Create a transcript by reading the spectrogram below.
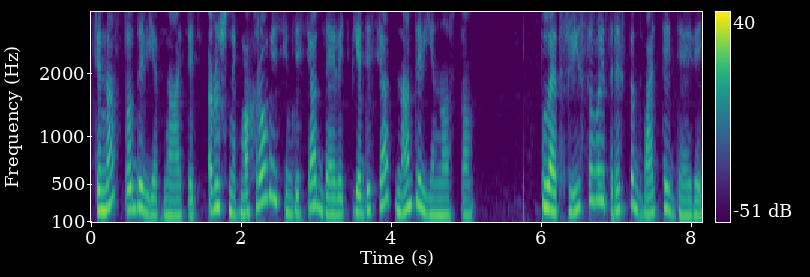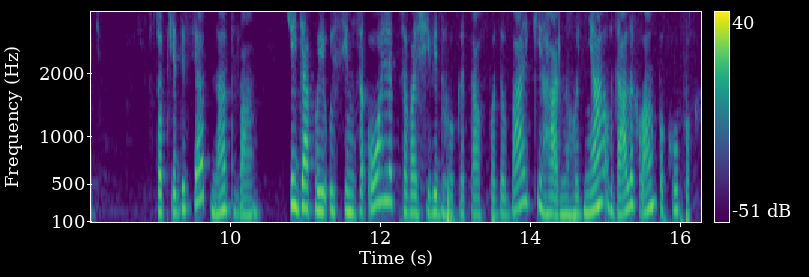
Ціна 119. Рушник махровий 79,50 на 90. Плед флісовий 329. 150 на 2. Я дякую усім за огляд, за ваші відгуки та вподобайки. Гарного дня, вдалих вам покупок!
